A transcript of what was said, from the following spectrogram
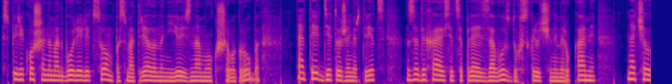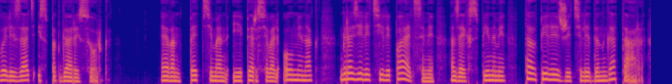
с перекошенным от боли лицом, посмотрела на нее из намокшего гроба, а Тедди, тоже мертвец, задыхаясь и цепляясь за воздух скрюченными руками, начал вылезать из-под горы сорга. Эван Петтимен и Персиваль Олминак грозили Тили пальцами, а за их спинами толпились жители Данготара —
